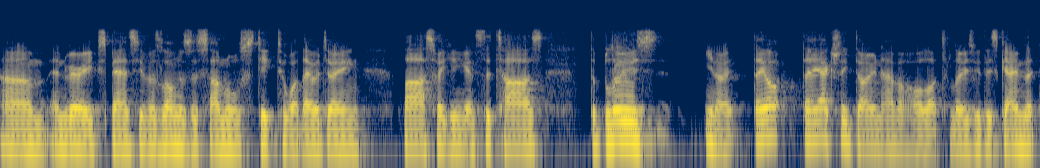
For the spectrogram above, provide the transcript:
um, and very expansive as long as the Sun will stick to what they were doing last week against the Tahs. The Blues, you know, they are, they actually don't have a whole lot to lose with this game. That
